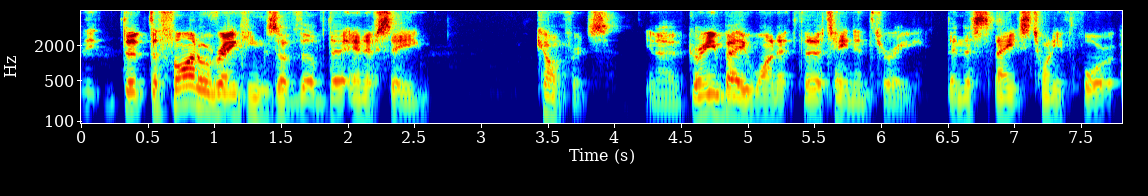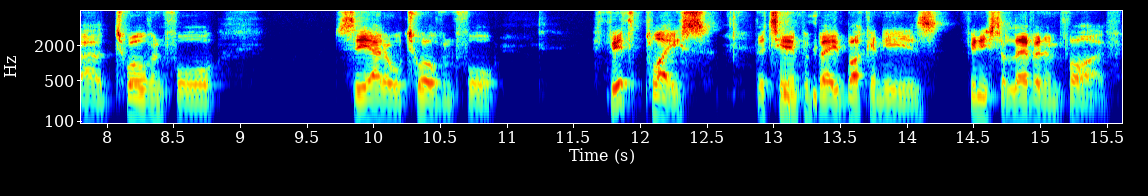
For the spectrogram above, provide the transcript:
the the, the final rankings of the, of the NFC conference, you know, Green Bay won at 13 and 3. Then the Saints 24 uh, 12 and 4, Seattle 12 and 4. Fifth place, the Tampa Bay Buccaneers finished 11 and 5.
